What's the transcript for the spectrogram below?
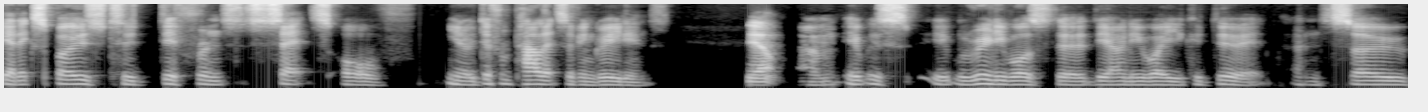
get exposed to different sets of, you know, different palettes of ingredients. Yeah. Um, it was, it really was the, the only way you could do it. And so,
